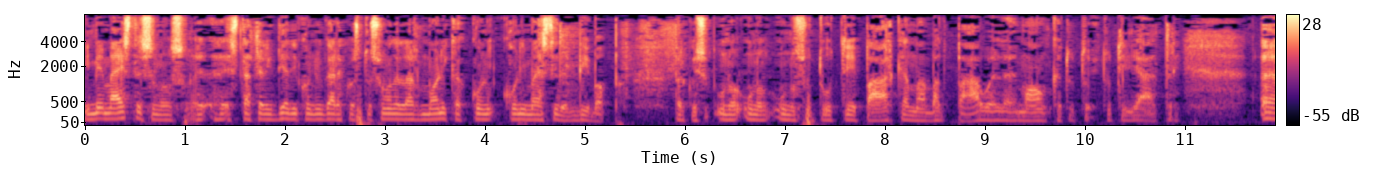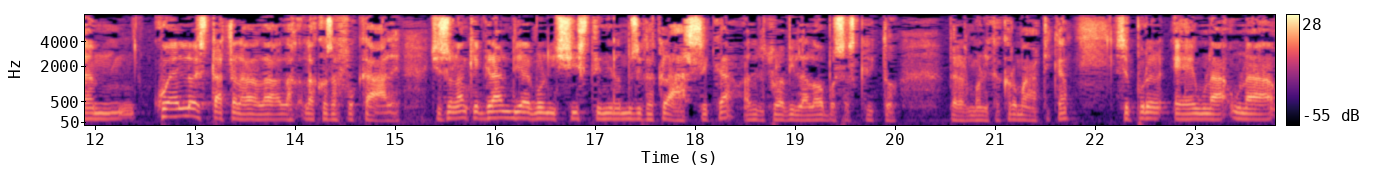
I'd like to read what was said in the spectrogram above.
i miei maestri sono, è stata l'idea di coniugare questo suono dell'armonica con, con i maestri del bebop, per cui uno, uno, uno su tutti, Parker, Bud Powell, Monk e tutti gli altri. Um, quello è stata la, la, la, la, cosa focale. Ci sono anche grandi armonicisti nella musica classica, addirittura Villa Lobos ha scritto per armonica cromatica, seppure è una, una,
